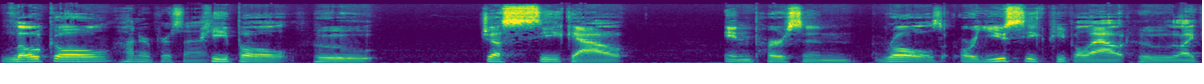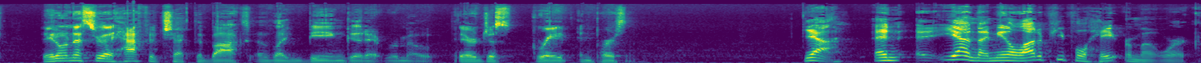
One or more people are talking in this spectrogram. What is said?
local 100%. people who just seek out in-person roles or you seek people out who like they don't necessarily have to check the box of like being good at remote. They're just great in person. Yeah. And uh, yeah, and I mean, a lot of people hate remote work.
